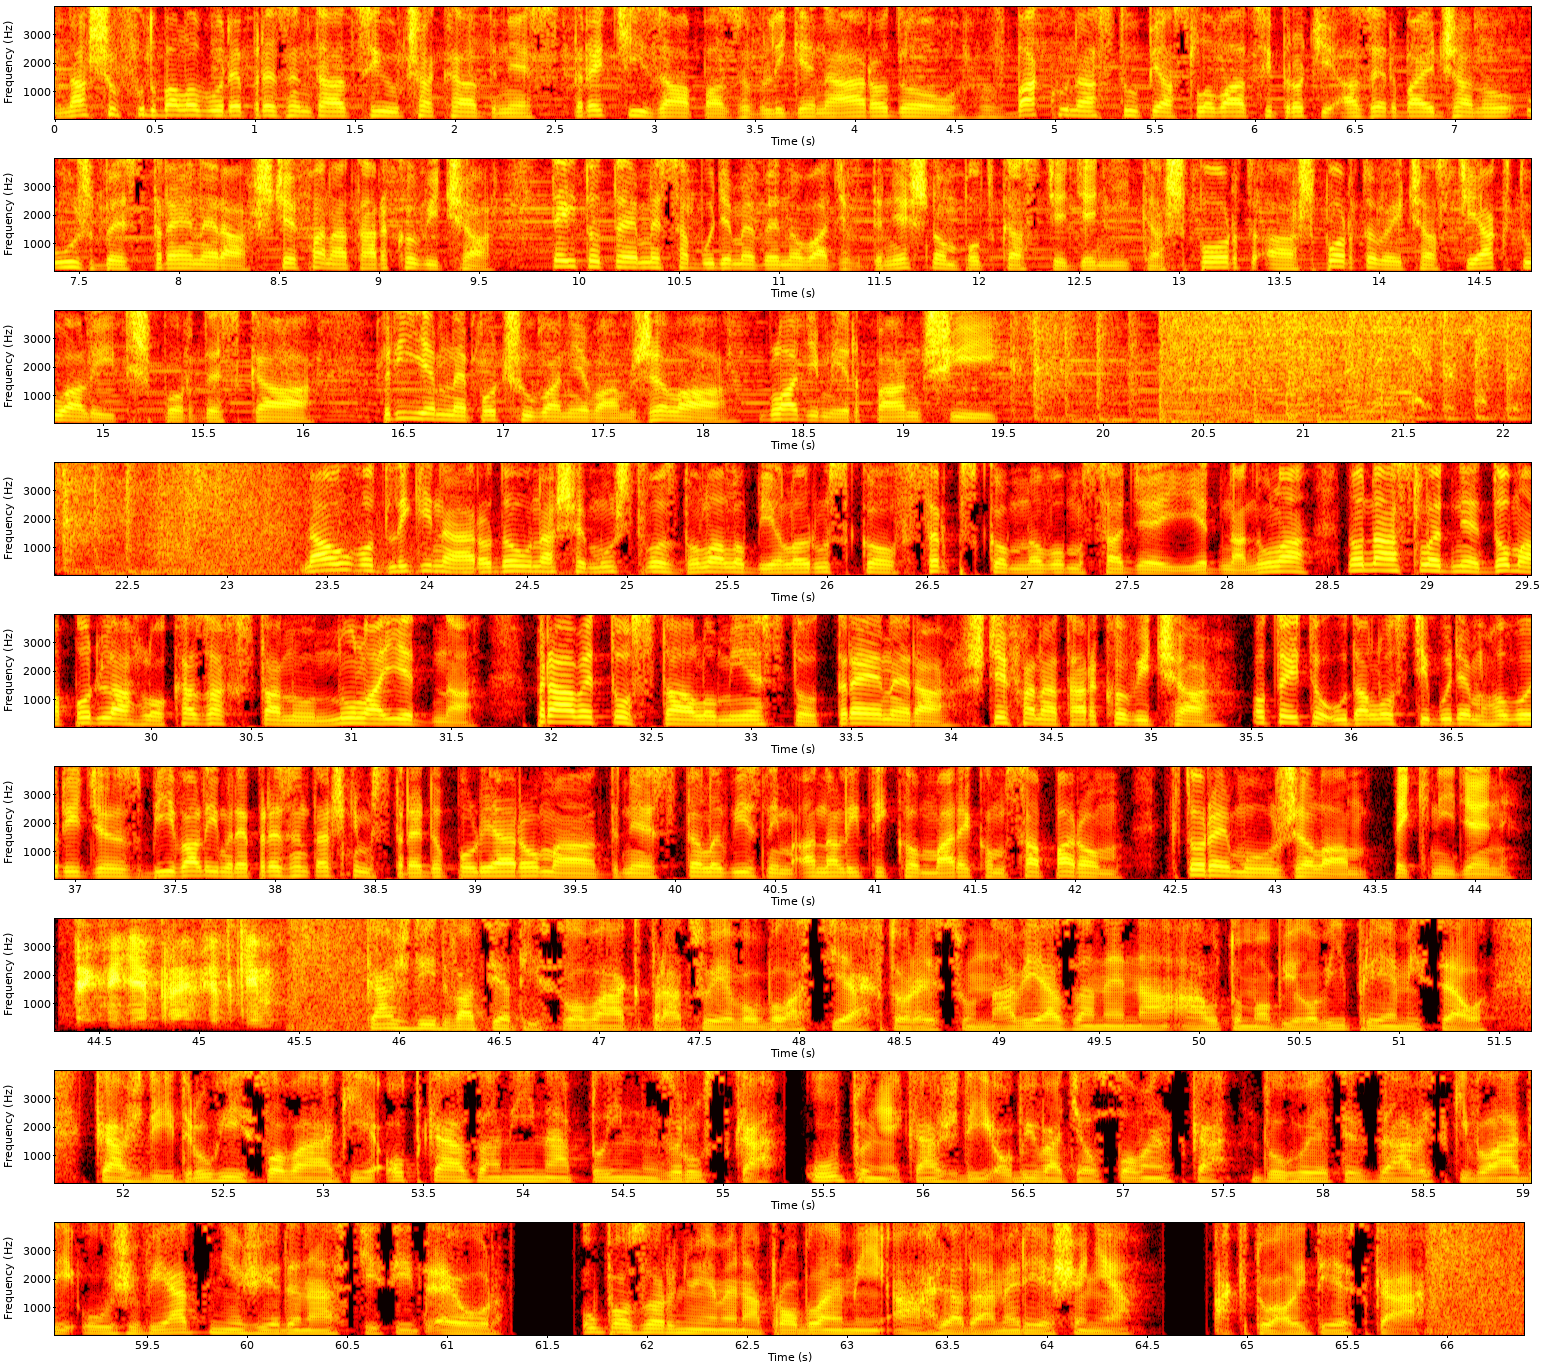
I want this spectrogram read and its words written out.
Našu futbalovú reprezentáciu čaká dnes tretí zápas v Lige národov. V Baku nastúpia Slováci proti Azerbajdžanu už bez trénera Štefana Tarkoviča. Tejto téme sa budeme venovať v dnešnom podcaste denníka Šport a športovej časti Aktualít Šport.sk. Príjemné počúvanie vám želá Vladimír Pančík. Na úvod Ligy národov naše mužstvo zdolalo Bielorusko v srbskom Novom Sade 1-0, no následne doma podľahlo Kazachstanu 0-1. Práve to stálo miesto trénera Štefana Tarkoviča. O tejto udalosti budem hovoriť s bývalým reprezentačným stredopoliarom a dnes televíznym analytikom Marekom Saparom, ktorému želám pekný deň. Pekný deň prajem všetkým. Každý 20. Slovák pracuje v oblastiach, ktoré sú naviazané na automobilový priemysel. Každý druhý Slovák je odkázaný na plyn z Ruska. Úplne každý obyvateľ Slovenska dlhuje cez záväzky vlády už viac než 11 tisíc eur. Upozorňujeme na problémy a hľadáme riešenia. Aktuality SK.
